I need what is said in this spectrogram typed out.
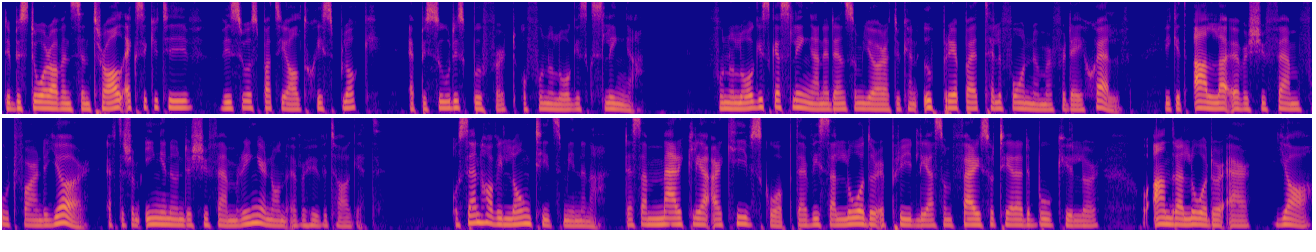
Det består av en central exekutiv, visuospatialt skissblock, episodisk buffert och fonologisk slinga. Fonologiska slingan är den som gör att du kan upprepa ett telefonnummer för dig själv, vilket alla över 25 fortfarande gör eftersom ingen under 25 ringer någon överhuvudtaget. Och sen har vi långtidsminnena, dessa märkliga arkivskåp där vissa lådor är prydliga som färgsorterade bokhyllor och andra lådor är, ja,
